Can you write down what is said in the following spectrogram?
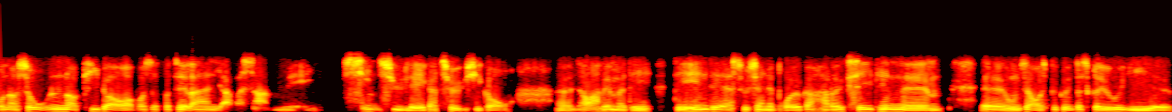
under solen og kigger op, og så fortæller han, at jeg var sammen med en sindssygt lækker tøs i går. Øh, Nå, hvem er det? Det er hende, det er Susanne Brygger. Har du ikke set hende? Øh, øh, hun er også begyndt at skrive i, øh,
